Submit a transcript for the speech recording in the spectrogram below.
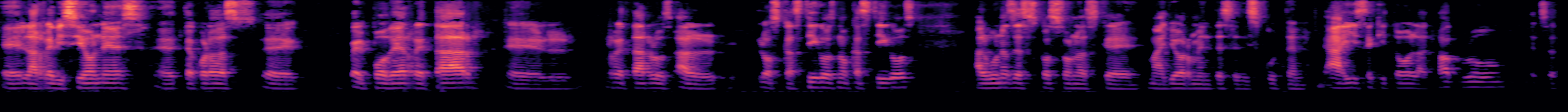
eh, las revisiones, eh, ¿te acuerdas? El poder retar, el retar los, los castigos, no castigos. Algunas de esas cosas son las que mayormente se discuten. Ahí se quitó la talk rule, etc.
